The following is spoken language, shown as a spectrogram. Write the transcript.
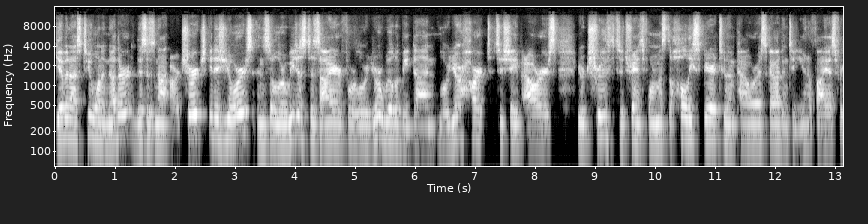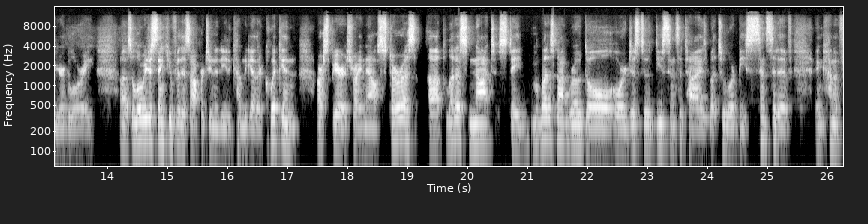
given us to one another, this is not our church, it is yours. And so, Lord, we just desire for, Lord, your will to be done, Lord, your heart to shape ours, your truth to transform us, the Holy Spirit to empower us, God, and to unify us for your glory. Uh, so, Lord, we just thank you for this opportunity to come together, quicken our spirits right now, stir us up. Let us not stay, let us not grow dull or just to desensitize, but to, Lord, be sensitive and kind of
